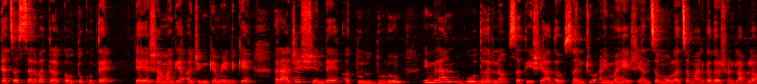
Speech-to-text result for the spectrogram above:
त्याचं सर्वत्र कौतुक होतंय. या यशामागे अजिंक्य मेंढके राजेश शिंदे अतुल धुडूम इम्रान गोधर्न सतीश यादव संजू आणि महेश यांचं मोलाचं मार्गदर्शन लाभलं.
